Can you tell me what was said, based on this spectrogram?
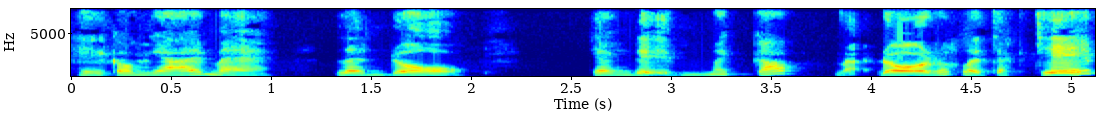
thì con gái mà lên đồ trang điểm make up mặc đồ rất là chặt chém.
